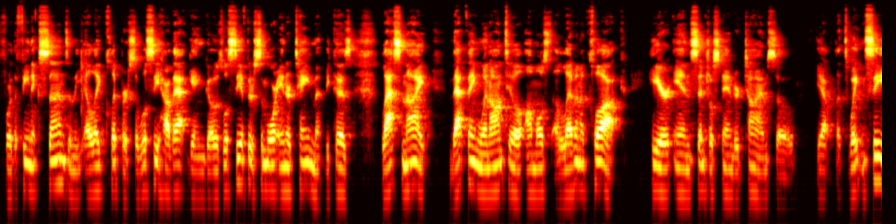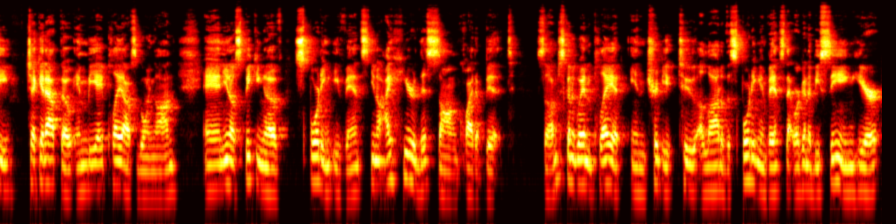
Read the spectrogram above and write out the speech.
for the Phoenix Suns and the LA Clippers. So we'll see how that game goes. We'll see if there's some more entertainment because last night that thing went on till almost 11 o'clock here in Central Standard Time. So yeah, let's wait and see. Check it out though, NBA playoffs going on. And you know, speaking of sporting events, you know, I hear this song quite a bit. So I'm just going to go ahead and play it in tribute to a lot of the sporting events that we're going to be seeing here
